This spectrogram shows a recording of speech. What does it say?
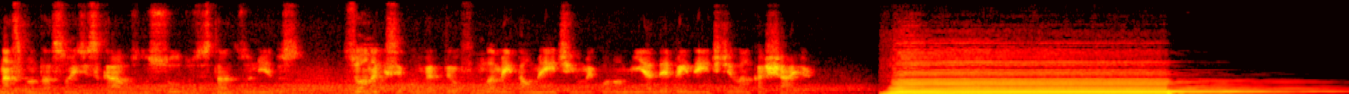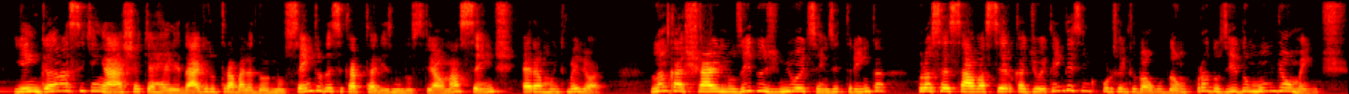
nas plantações de escravos do sul dos Estados Unidos, zona que se converteu fundamentalmente em uma economia dependente de Lancashire. E engana-se quem acha que a realidade do trabalhador no centro desse capitalismo industrial nascente era muito melhor. Lancashire, nos idos de 1830, processava cerca de 85% do algodão produzido mundialmente.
